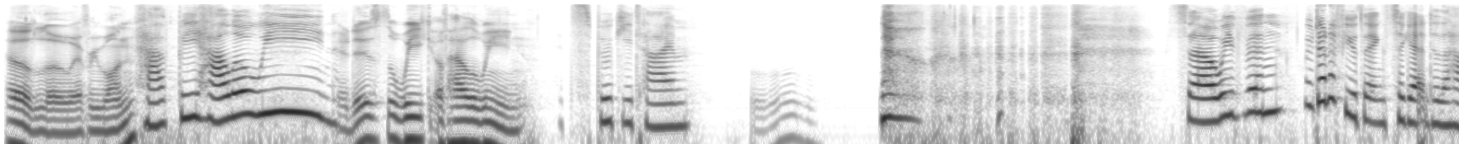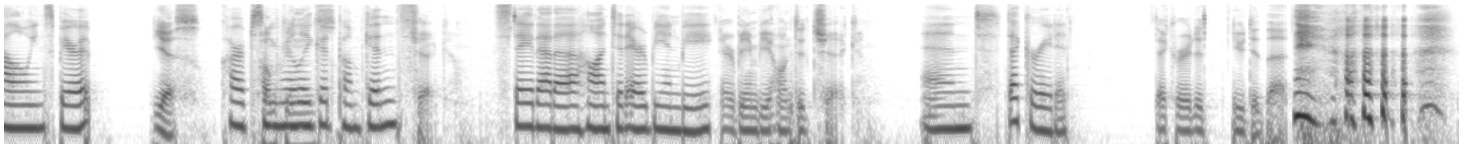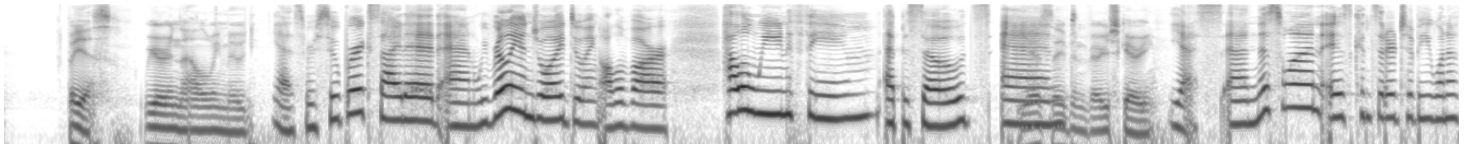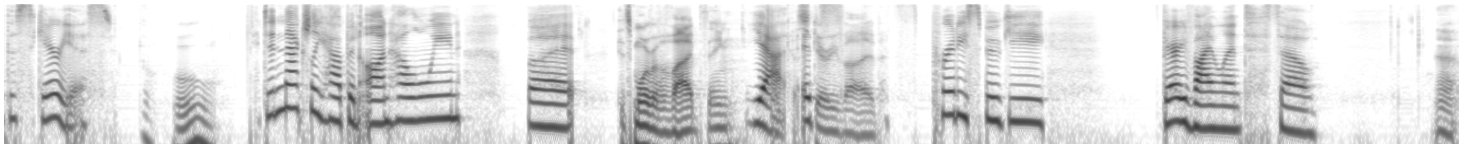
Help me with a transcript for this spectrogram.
Hello, everyone. Happy Halloween. It is the week of Halloween. It's spooky time. Oh. so we've been we've done a few things to get into the Halloween spirit. Yes, Carved some really good pumpkins. check. Stayed at a haunted Airbnb Airbnb haunted, check. and decorated. Decorated, you did that. but yes, we are in the Halloween mood. Yes, we're super excited and we really enjoyed doing all of our Halloween theme episodes and yes, they've been very scary. Yes, and this one is considered to be one of the scariest. Ooh. It didn't actually happen on Halloween, but It's more of a vibe thing, yeah, a scary vibe. It's pretty spooky, very violent, so Uh,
